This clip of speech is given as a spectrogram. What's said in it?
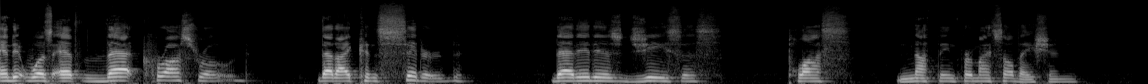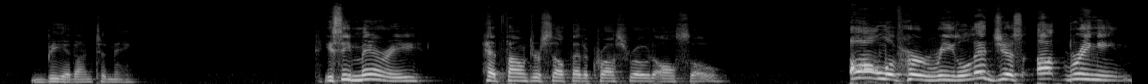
And it was at that crossroad that I considered that it is Jesus plus nothing for my salvation, be it unto me. You see, Mary had found herself at a crossroad also. All of her religious upbringing,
